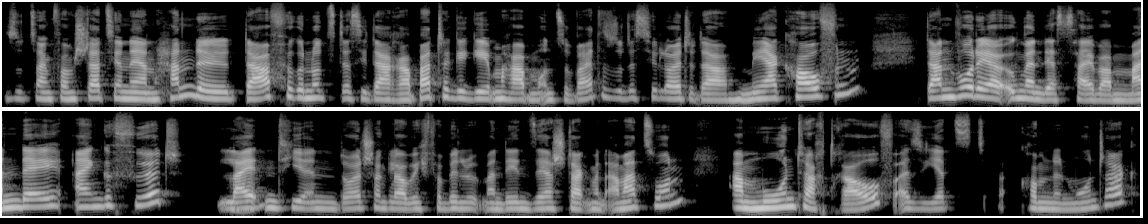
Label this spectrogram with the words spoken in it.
sozusagen vom stationären Handel dafür genutzt, dass sie da Rabatte gegeben haben und so weiter, sodass die Leute da mehr kaufen. Dann wurde ja irgendwann der Cyber Monday eingeführt. Mhm. leitend hier in Deutschland, glaube ich, verbindet man den sehr stark mit Amazon. Am Montag drauf, also jetzt kommenden Montag,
